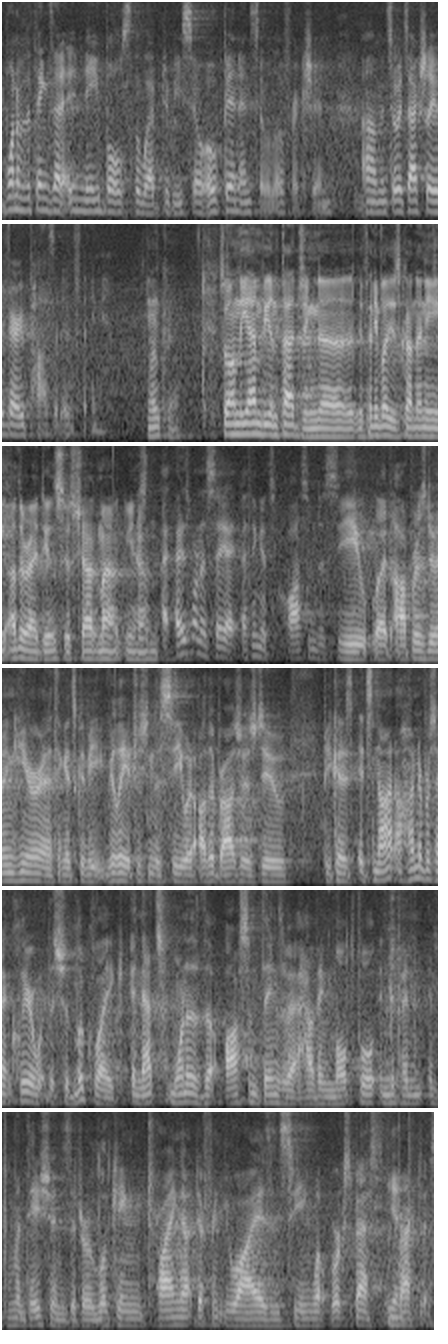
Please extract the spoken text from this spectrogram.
one of the things that enables the web to be so open and so low friction. Um, and so it's actually a very positive thing. Okay. So on the ambient badging, uh, if anybody's got any other ideas, just shout them out. You know. I, just want to say, I, think it's awesome to see what Opera is doing here, and I think it's going to be really interesting to see what other browsers do, because it's not 100% clear what this should look like, and that's one of the awesome things about having multiple independent implementations that are looking, trying out different UIs and seeing what works best in Yeah. practice.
